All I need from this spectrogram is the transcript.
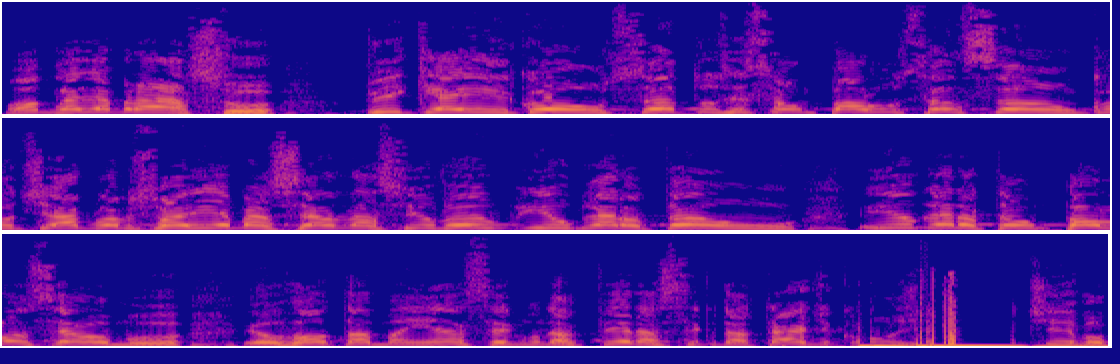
Um grande abraço. Fique aí com o Santos e São Paulo Sansão, com o Thiago Lopes Faria, Marcelo da Silva e o Garotão, e o Garotão Paulo Anselmo. Eu volto amanhã, segunda-feira, às 5 da tarde, com o esportivo,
